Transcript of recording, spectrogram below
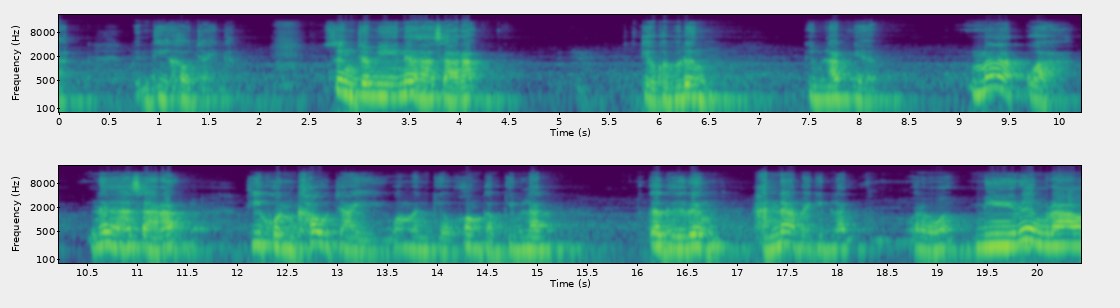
ลัด เป็นที่เข้าใจกัน ซึ่งจะมีเนื้อหาสาระ เกี่ยวกับเรื่อง กิบลัดเนี่ยมากกว่าเนื้อหาสาระที่คนเข้าใจว่ามันเกี่ยวข้องกับกิบลัดก็คือเรื่องหันหน้าไปกิบลัดว่าเราบอกว่ามีเรื่องราว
